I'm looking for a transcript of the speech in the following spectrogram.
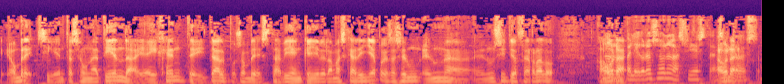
Eh, hombre, si entras a una tienda y hay gente y tal, pues hombre, está bien que lleve la mascarilla, pues estás en un, en una, en un sitio cerrado. Ahora, lo peligroso son las fiestas y ahora, todo eso.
